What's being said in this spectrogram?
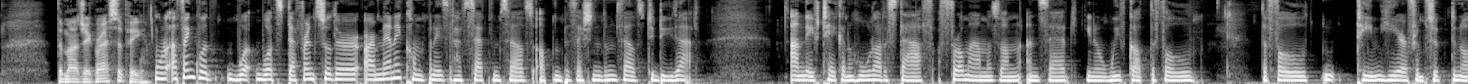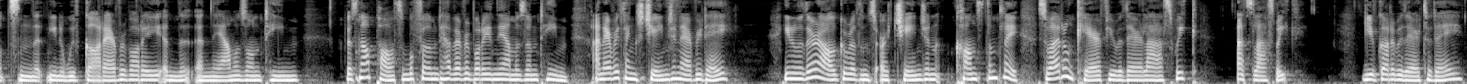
the magic recipe. Well, I think what, what what's different. So there are many companies that have set themselves up and positioned themselves to do that, and they've taken a whole lot of staff from Amazon and said, you know, we've got the full the full team here from soup to nuts, and that you know we've got everybody in the in the Amazon team. It's not possible for them to have everybody in the Amazon team, and everything's changing every day. You know, their algorithms are changing constantly. So I don't care if you were there last week. That's last week. You've got to be there today.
